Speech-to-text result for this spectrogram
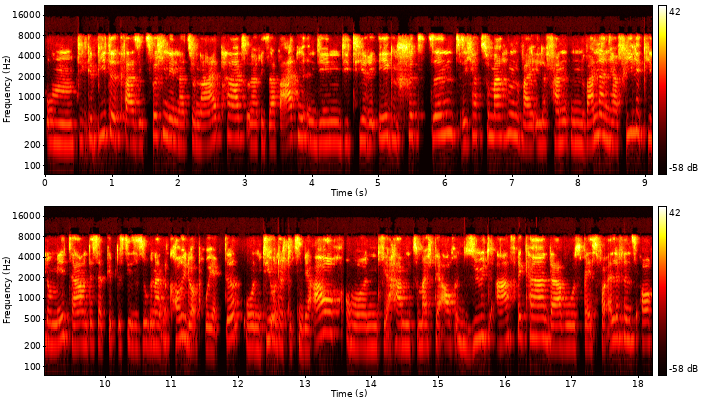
um die Gebiete quasi zwischen den Nationalparks oder Reservaten, in denen die Tiere eh geschützt sind, sicher zu machen, weil Elefanten wandern ja viele Kilometer und deshalb gibt es diese sogenannten Korridorprojekte und die unterstützen wir auch. Und wir haben zum Beispiel auch in Südafrika, da wo Space for Elephants auch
